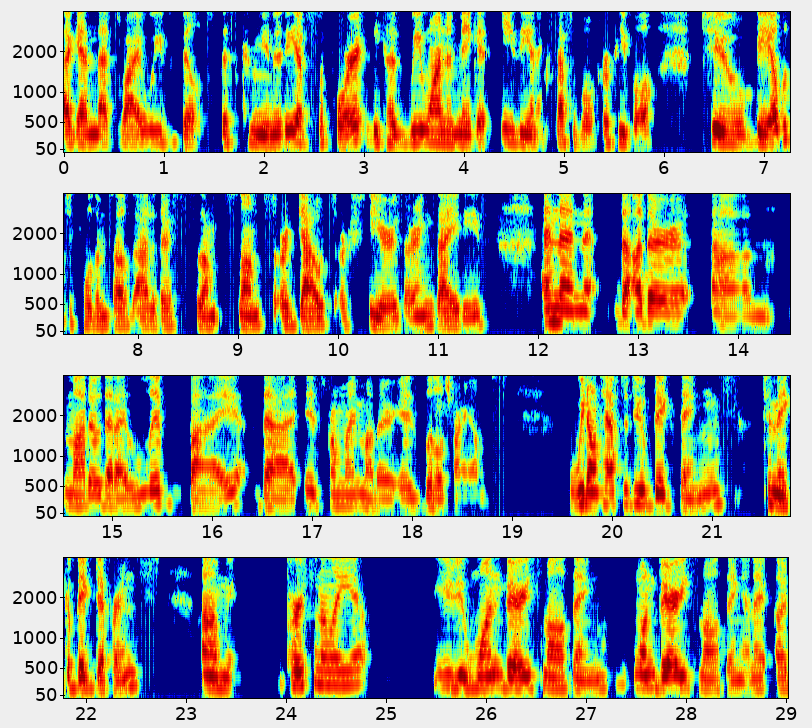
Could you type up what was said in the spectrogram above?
again that's why we've built this community of support because we want to make it easy and accessible for people to be able to pull themselves out of their slumps or doubts or fears or anxieties and then the other um, motto that I live by that is from my mother is little triumphs. We don't have to do big things to make a big difference. Um, personally, you do one very small thing, one very small thing, and I, uh,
